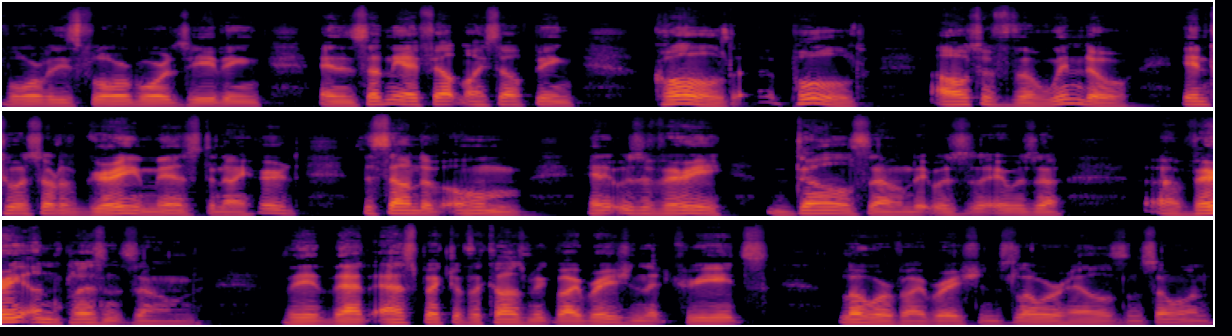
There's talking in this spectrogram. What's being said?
floor with these floorboards heaving. And then suddenly I felt myself being called, pulled out of the window into a sort of gray mist. And I heard the sound of Om. And it was a very dull sound. It was it was a, a very unpleasant sound. The that aspect of the cosmic vibration that creates lower vibrations, lower hells, and so on.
